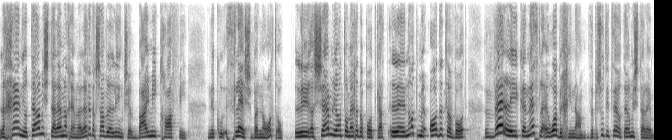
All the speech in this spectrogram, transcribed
לכן יותר משתלם לכם ללכת עכשיו ללינק של buy me coffee, סלאש בנות, או להירשם להיות תומכת בפודקאסט, ליהנות מעוד הטבות, ולהיכנס לאירוע בחינם. זה פשוט יצא יותר משתלם.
